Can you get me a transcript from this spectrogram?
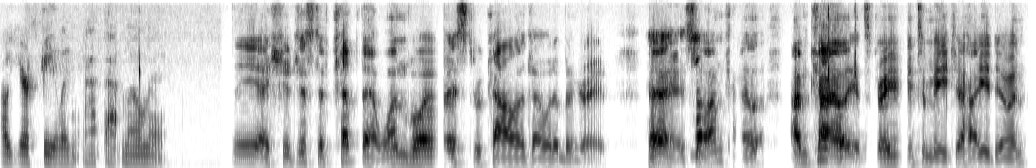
how you're feeling at that moment. See, I should just have kept that one voice through college. I would have been great. Hey, so I'm Kylie. I'm Kylie. It's great to meet you. How you doing?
